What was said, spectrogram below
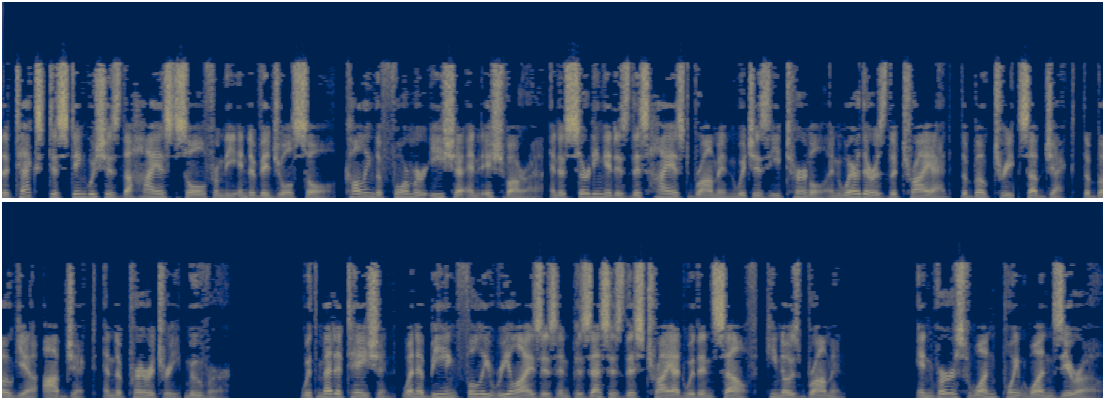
The text distinguishes the highest soul from the individual soul, calling the former Isha and Ishvara, and asserting it is this highest Brahman which is eternal and where there is the triad, the bhoktrī subject, the bhogya object, and the praritri mover. With meditation, when a being fully realizes and possesses this triad within self, he knows Brahman. In verse 1.10,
